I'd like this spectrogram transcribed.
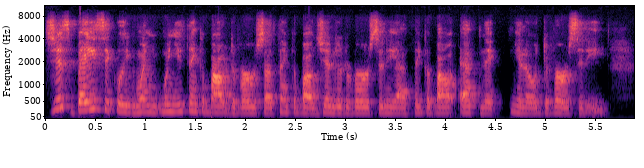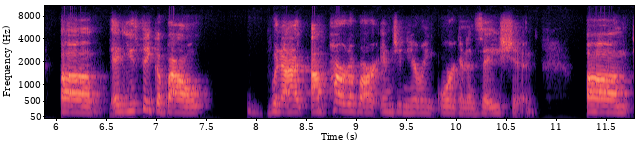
just basically when when you think about diverse, I think about gender diversity, I think about ethnic, you know, diversity. Uh, and you think about when I, I'm part of our engineering organization, um,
